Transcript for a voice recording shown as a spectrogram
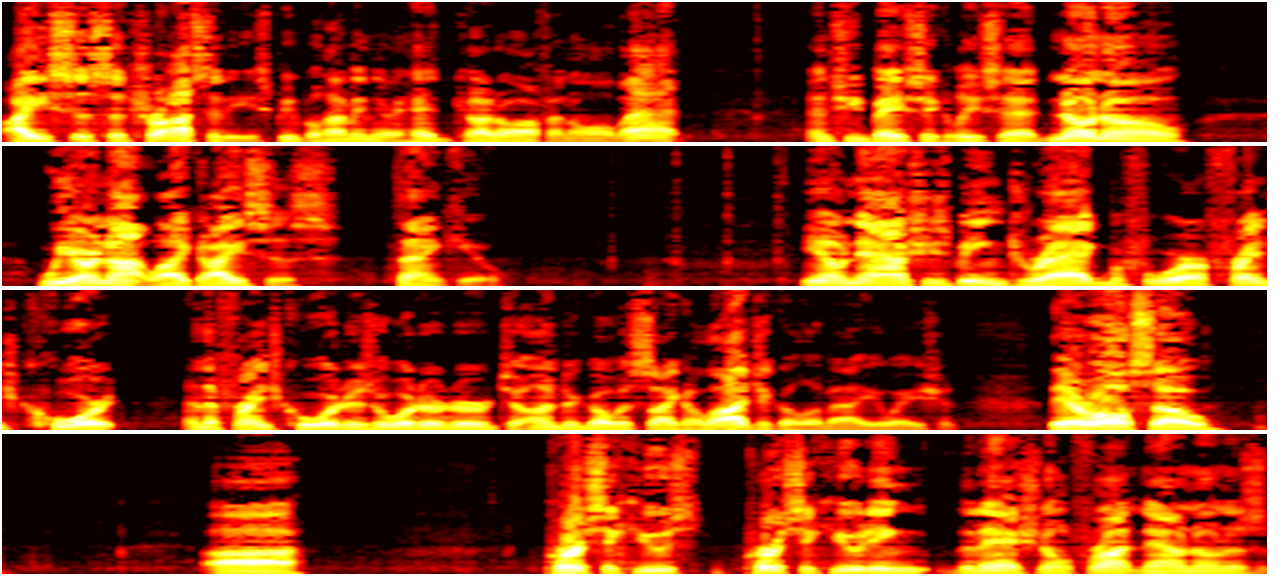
ISIS atrocities, people having their head cut off and all that. And she basically said, no, no, we are not like ISIS. Thank you. You know, now she's being dragged before a French court, and the French court has ordered her to undergo a psychological evaluation. They're also uh, persecuting the National Front, now known as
